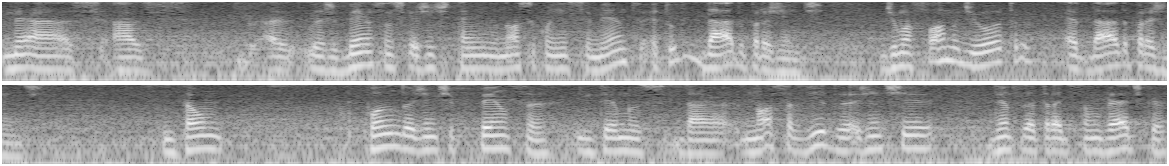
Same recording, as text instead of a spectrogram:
né, as, as, as bênçãos que a gente tem, o nosso conhecimento, é tudo dado para a gente de uma forma ou de outra, é dada para a gente. Então, quando a gente pensa em termos da nossa vida, a gente, dentro da tradição védica,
